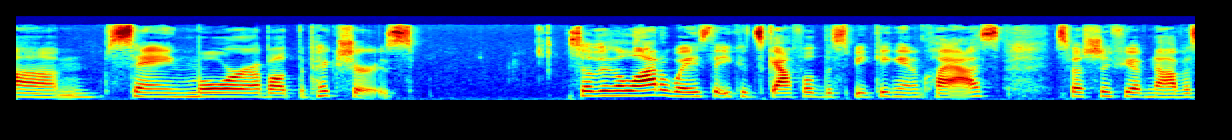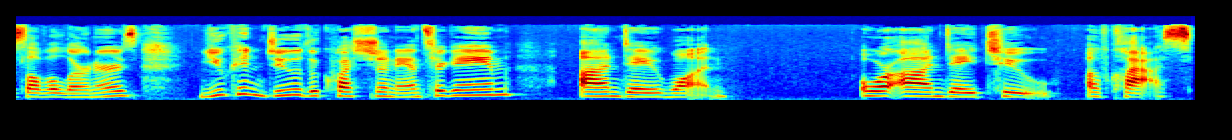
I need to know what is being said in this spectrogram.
um, saying more about the pictures. So there's a lot of ways that you could scaffold the speaking in class, especially if you have novice level learners. You can do the question and answer game on day one or on day two of class.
